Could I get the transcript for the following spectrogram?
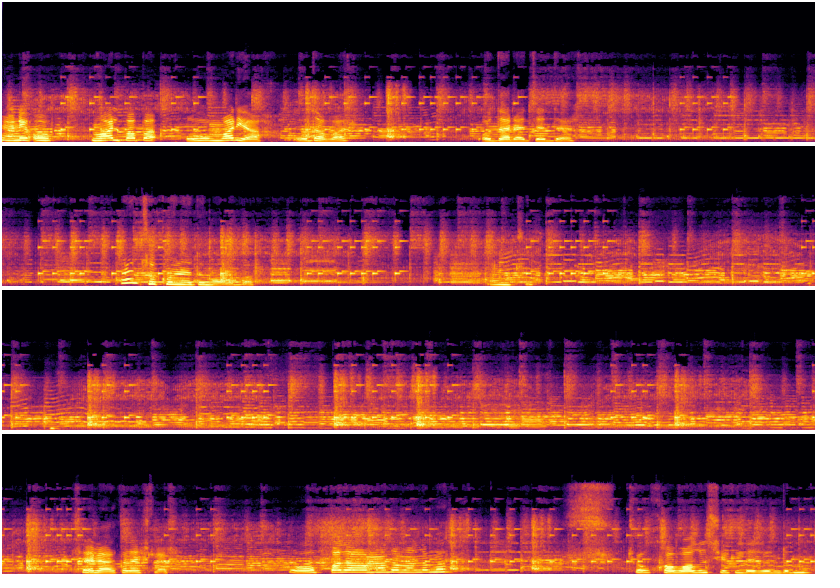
Yani o Noel Baba olan var ya o da var. O derecede. En çok oynadığım araba. En çok. Şöyle arkadaşlar. Hoppa da aman aman. Çok havalı şekilde döndüm.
